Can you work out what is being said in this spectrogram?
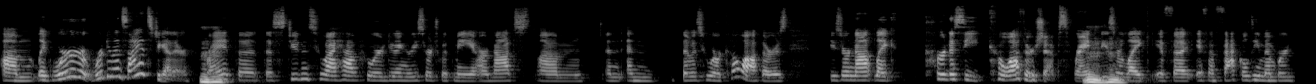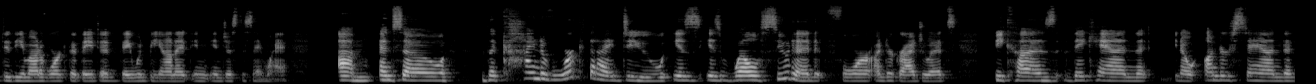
um, like we're we're doing science together mm-hmm. right the the students who i have who are doing research with me are not um, and and those who are co-authors these are not like courtesy co-authorships right mm-hmm. these are like if a if a faculty member did the amount of work that they did they would be on it in, in just the same way um, and so the kind of work that i do is is well suited for undergraduates because they can you know understand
